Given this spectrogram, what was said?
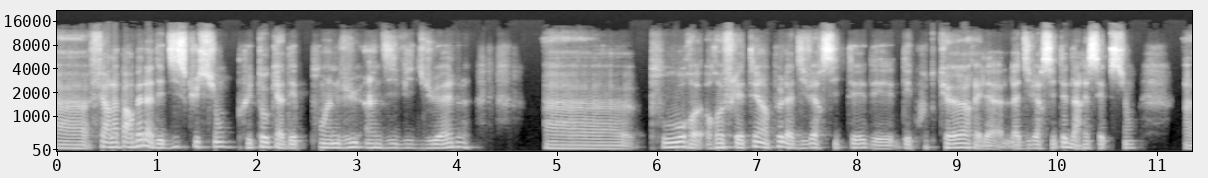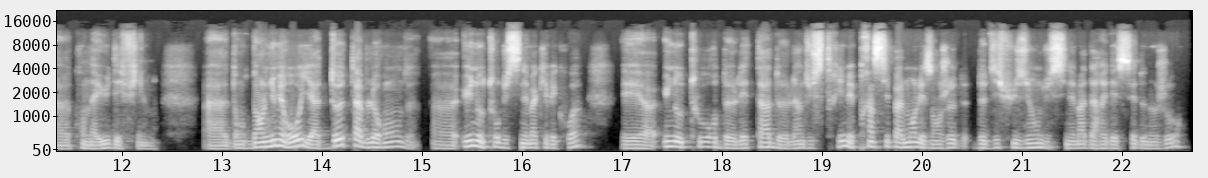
euh, faire la part belle à des discussions plutôt qu'à des points de vue individuels euh, pour refléter un peu la diversité des, coups de cœur et la, diversité de la réception euh, qu'on a eu des films. Euh, donc dans le numéro, il y a deux tables rondes, euh, une autour du cinéma québécois et une autour de l'état de l'industrie, mais principalement les enjeux de, diffusion du cinéma d'arrêt d'essai de nos jours.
